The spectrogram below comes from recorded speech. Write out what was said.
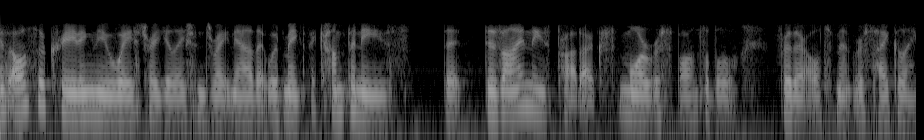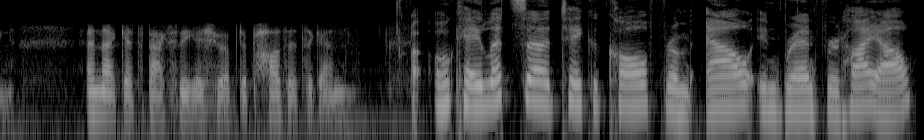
is also creating new waste regulations right now that would make the companies that design these products more responsible for their ultimate recycling. And that gets back to the issue of deposits again. Uh, okay, let's uh, take a call from Al in Brantford. Hi, Al.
